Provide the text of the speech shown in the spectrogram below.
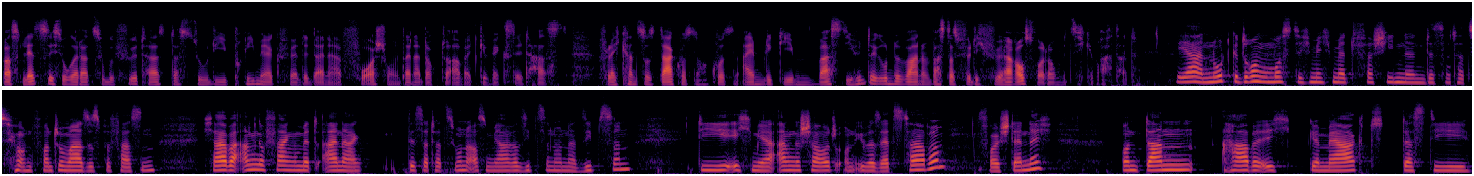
was letztlich sogar dazu geführt hat, dass du die Primärquelle deiner Forschung und deiner Doktorarbeit gewechselt hast. Vielleicht kannst du uns da kurz noch einen kurzen Einblick geben, was die Hintergründe waren und was das für dich für Herausforderungen mit sich gebracht hat. Ja, notgedrungen musste ich mich mit verschiedenen Dissertationen von Thomasius befassen. Ich habe angefangen mit einer Dissertation aus dem Jahre 1717 die ich mir angeschaut und übersetzt habe, vollständig. Und dann habe ich gemerkt, dass die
